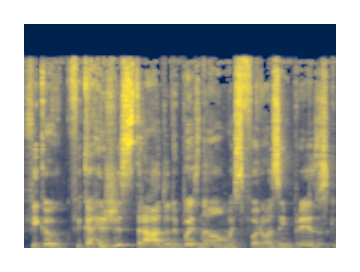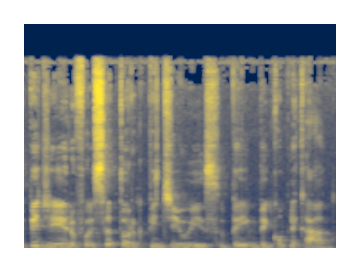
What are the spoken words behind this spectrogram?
fica, fica registrado depois, não, mas foram as empresas que pediram, foi o setor que pediu isso, bem, bem complicado.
